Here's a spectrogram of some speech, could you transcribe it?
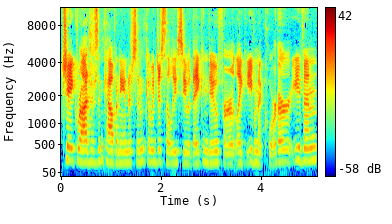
Jake Rodgers and Calvin Anderson. Can we just at least see what they can do for like even a quarter? Even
